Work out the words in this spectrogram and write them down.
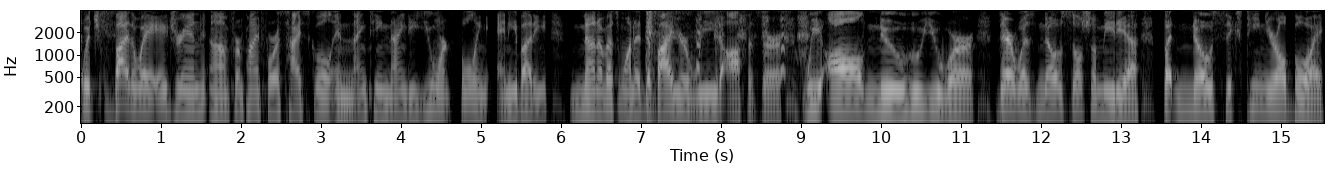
Which, by the way, Adrian um, from Pine Forest High School in 1990, you weren't fooling anybody. None of us wanted to buy your weed, officer. We all knew who you were. There was no social media, but no 16 year old boy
